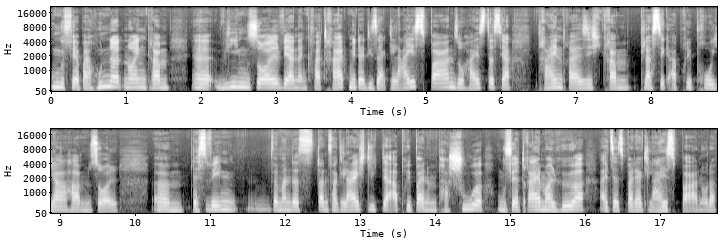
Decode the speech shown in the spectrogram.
ungefähr bei 109 Gramm äh, liegen soll, während ein Quadratmeter dieser Gleisbahn, so heißt das ja, 33 Gramm Plastikabrieb pro Jahr haben soll. Ähm, deswegen, wenn man das dann vergleicht, liegt der Abrieb bei einem Paar Schuhe ungefähr dreimal höher als jetzt bei der Gleisbahn. Oder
